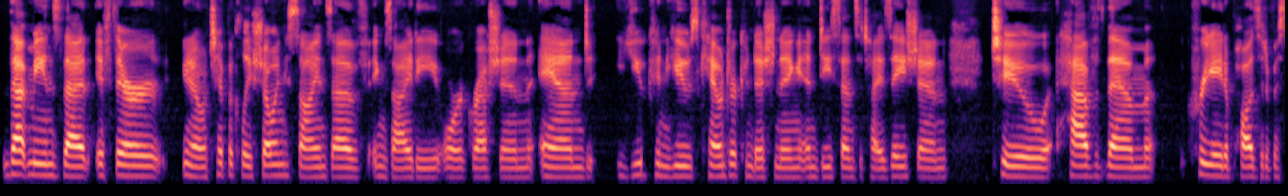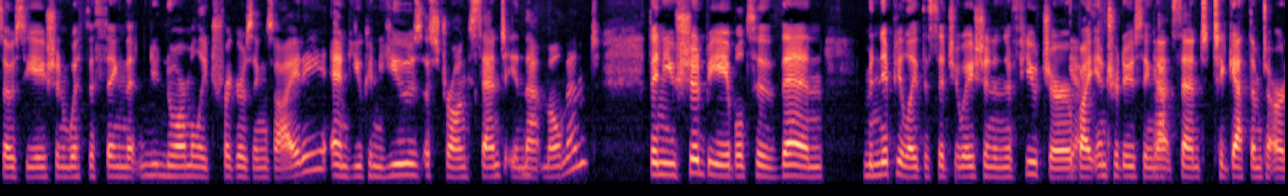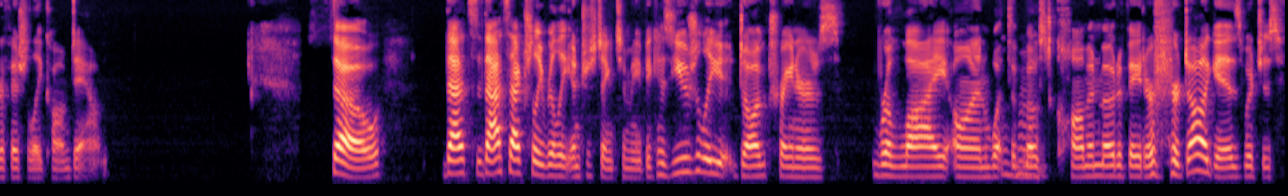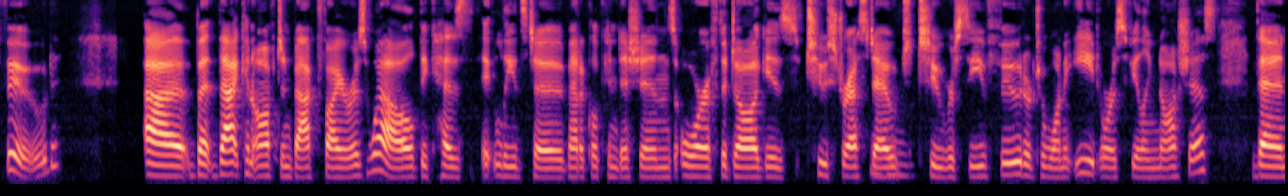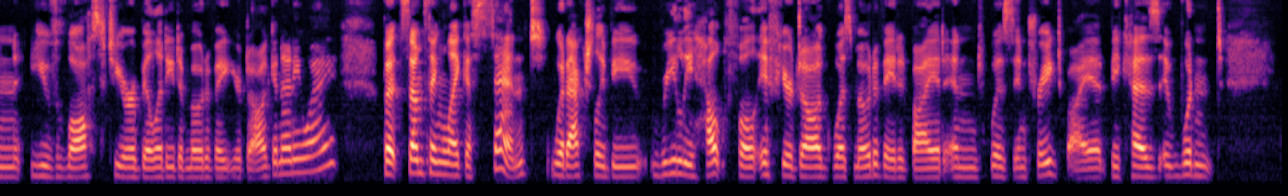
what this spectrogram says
that means that if they're you know typically showing signs of anxiety or aggression and you can use counter conditioning and desensitization to have them create a positive association with the thing that normally triggers anxiety and you can use a strong scent in that moment, then you should be able to then manipulate the situation in the future yes. by introducing that scent to get them to artificially calm down. So, that's that's actually really interesting to me because usually dog trainers rely on what mm-hmm. the most common motivator for dog is, which is food. Uh, but that can often backfire as well because it leads to medical conditions, or if the dog is too stressed mm-hmm. out to receive food or to want to eat or is feeling nauseous, then you've lost your ability to motivate your dog in any way. But something like a scent would actually be really helpful if your dog was motivated by it and was intrigued by it because it wouldn't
